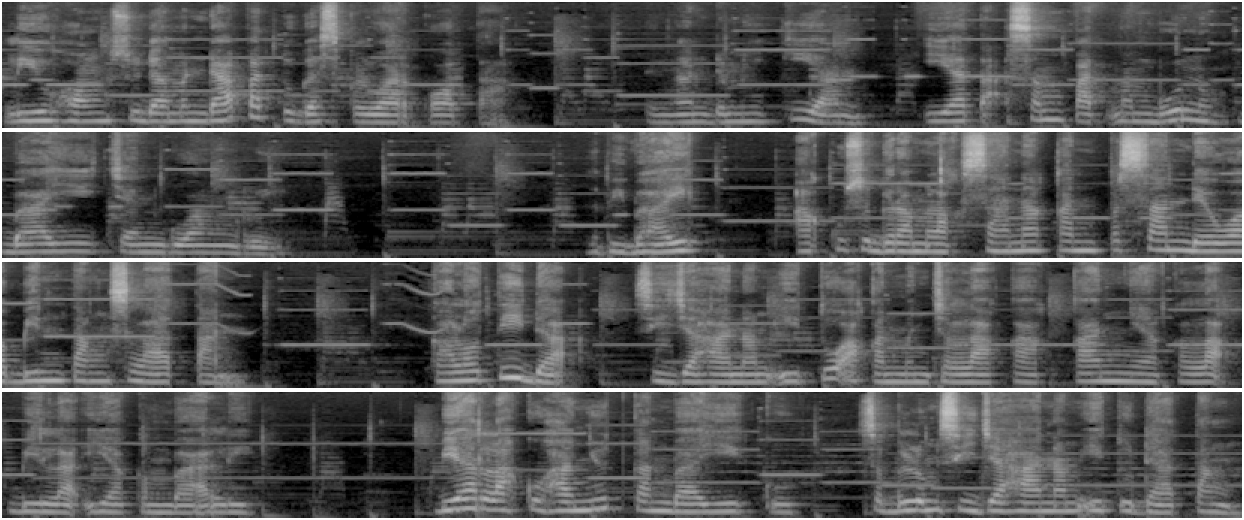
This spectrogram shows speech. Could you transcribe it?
Liu Hong sudah mendapat tugas keluar kota. Dengan demikian, ia tak sempat membunuh bayi Chen Guangrui. Lebih baik aku segera melaksanakan pesan Dewa Bintang Selatan. Kalau tidak, si jahanam itu akan mencelakakannya kelak bila ia kembali. Biarlah kuhanyutkan bayiku sebelum si jahanam itu datang.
